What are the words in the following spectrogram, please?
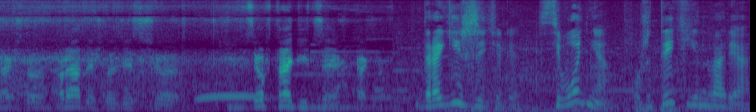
Так что рады, что здесь еще все в традициях как бы. Дорогие жители, сегодня уже 3 января.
